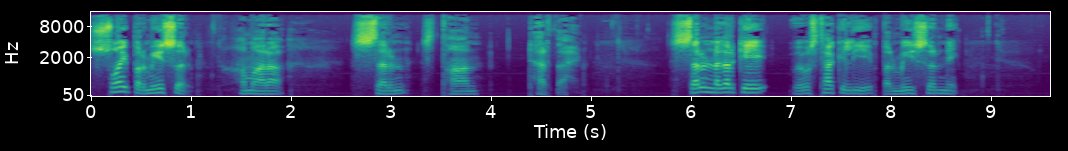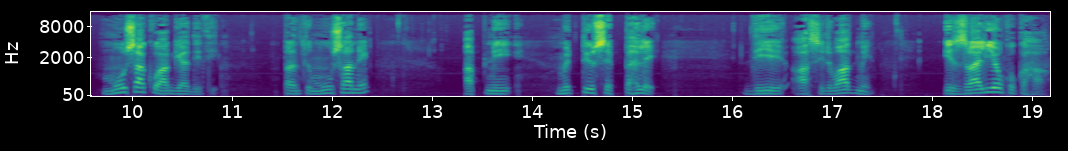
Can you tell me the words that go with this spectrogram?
स्वयं परमेश्वर हमारा शरण स्थान ठहरता है। शरण नगर के व्यवस्था के लिए परमेश्वर ने मूसा को आज्ञा दी थी। परंतु मूसा ने अपनी मृत्यु से पहले दिए आशीर्वाद में इज़राइलियों को कहा,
